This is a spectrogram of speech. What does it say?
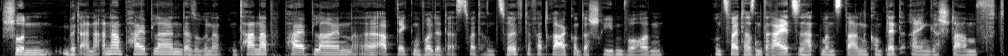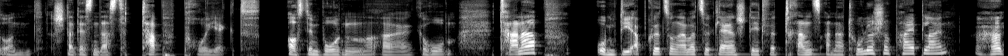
schon mit einer anderen Pipeline, der sogenannten TANAP-Pipeline, äh, abdecken wollte. Da ist 2012 der Vertrag unterschrieben worden. Und 2013 hat man es dann komplett eingestampft und stattdessen das TAP-Projekt aus dem Boden äh, gehoben. TANAP um die Abkürzung einmal zu erklären, steht für Transanatolische Pipeline. Aha.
